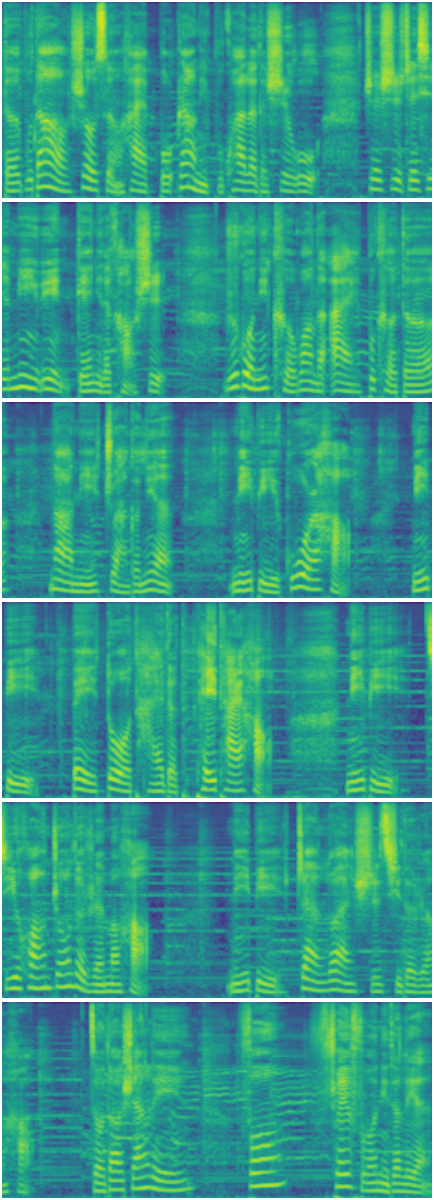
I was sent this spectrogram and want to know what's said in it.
得不到、受损害、不让你不快乐的事物，这是这些命运给你的考试。如果你渴望的爱不可得，那你转个念，你比孤儿好，你比被堕胎的胚胎好，你比饥荒中的人们好，你比战乱时期的人好。走到山林，风吹拂你的脸，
